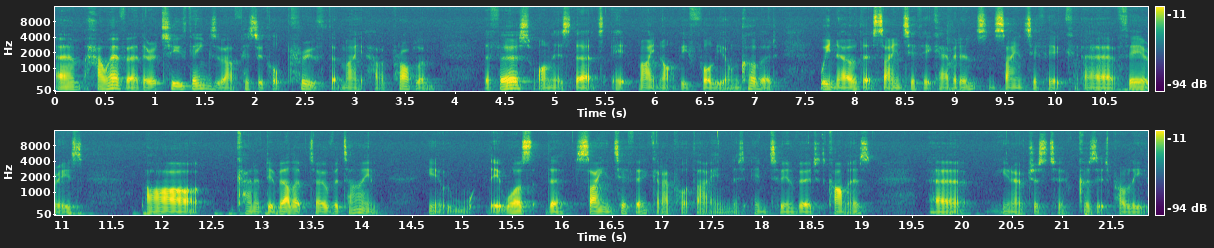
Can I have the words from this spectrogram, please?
Um, however, there are two things about physical proof that might have a problem. The first one is that it might not be fully uncovered. We know that scientific evidence and scientific uh, theories are kind of developed over time. You know, it was the scientific, and I put that in into inverted commas, uh, you know, just to because it's probably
